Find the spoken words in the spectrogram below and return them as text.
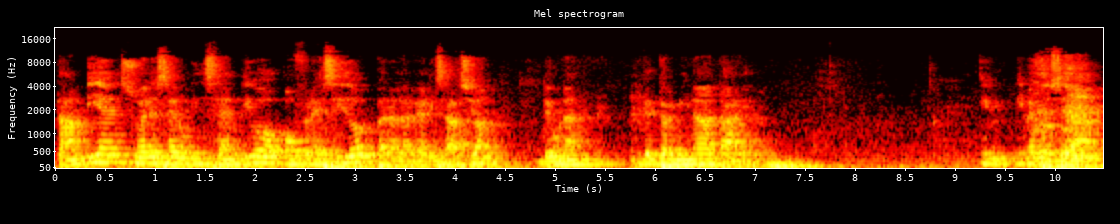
También suele ser un incentivo ofrecido para la realización de una determinada tarea. Y, me puse a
